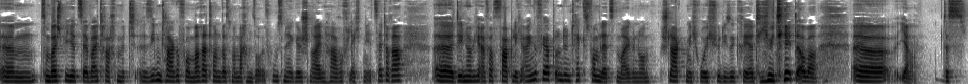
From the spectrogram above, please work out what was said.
ähm, zum Beispiel jetzt der Beitrag mit äh, sieben Tage vor Marathon, was man machen soll. Fußnägel schneiden, Haare flechten etc. Äh, den habe ich einfach farblich eingefärbt und den Text vom letzten Mal genommen. Schlagt mich ruhig für diese Kreativität, aber äh, ja, das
